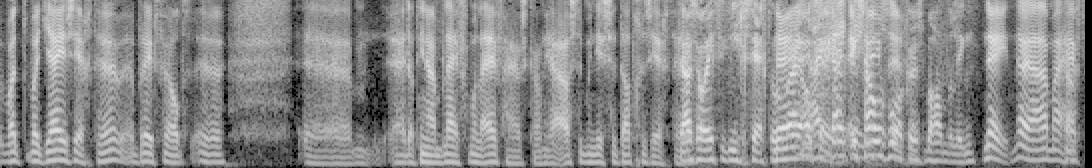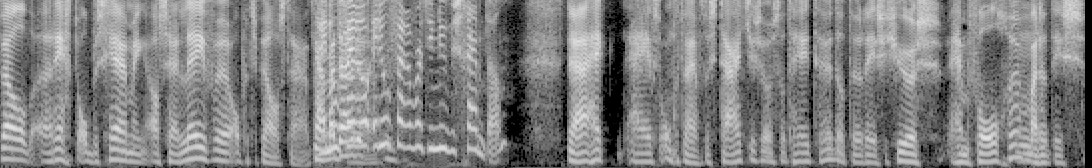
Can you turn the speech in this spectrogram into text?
wat, wat jij zegt, hè, Breedveld... eh, ehm, eh, dat hij naar een blijf van mijn lijfhuis kan. Ja, als de minister dat gezegd heeft... Ja, zo heeft hij het niet gezegd hoor. Nee, maar hij krijgt Ik zou zeggen. voorkeursbehandeling. Nee, nou ja, maar hij heeft wel recht op bescherming als zijn leven op het spel staat. in, hoeverre, in hoeverre wordt hij nu beschermd dan? Ja, hij, hij heeft ongetwijfeld een staartje, zoals dat heet. Hè, dat de rechercheurs hem volgen. Maar dat is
